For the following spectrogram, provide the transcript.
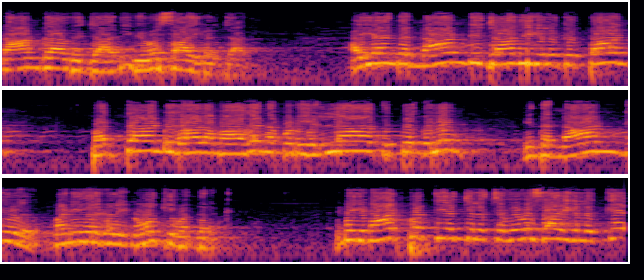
நான்காவது ஜாதி விவசாயிகள் ஜாதி. ஐயா இந்த நான்கு ஜாதிகளுக்குத்தான் பத்தாண்டு காலமாக நம்முடைய எல்லா திட்டங்களும் இந்த நான்கு மனிதர்களை நோக்கி வந்திருக்கு. இன்னைக்கு நாற்பத்தி அஞ்சு லட்சம் விவசாயிகளுக்கு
